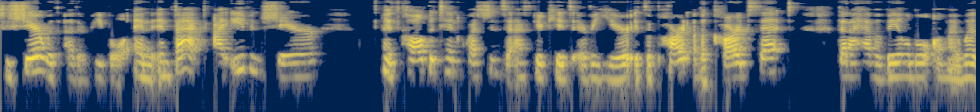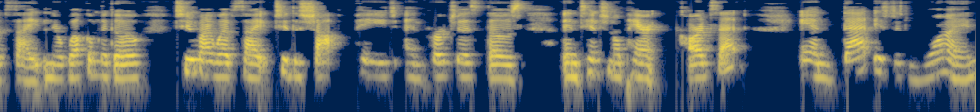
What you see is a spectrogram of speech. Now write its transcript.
to share with other people. And in fact, I even share it's called the 10 questions to ask your kids every year. It's a part of a card set that I have available on my website, and they're welcome to go to my website to the shop page and purchase those intentional parent card set. And that is just one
